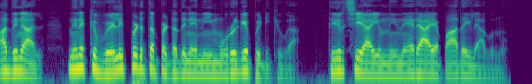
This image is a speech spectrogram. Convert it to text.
അതിനാൽ നിനക്ക് വെളിപ്പെടുത്തപ്പെട്ടതിനെ നീ മുറുകെ പിടിക്കുക. തീർച്ചയായും നീ നേരായ പാതയിലാകുന്നു.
